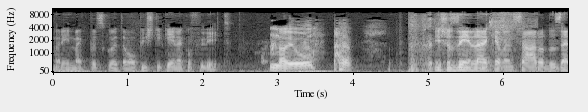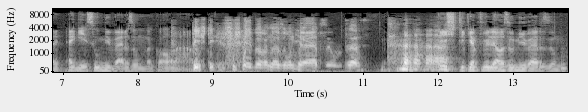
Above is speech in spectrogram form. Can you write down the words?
mert én megpöcköltem a pistikének a fülét. Na jó. És az én lelkemen szárad az e- egész univerzumnak a halála. Pistik fülében van az univerzum. de- Pistike füle az univerzum,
